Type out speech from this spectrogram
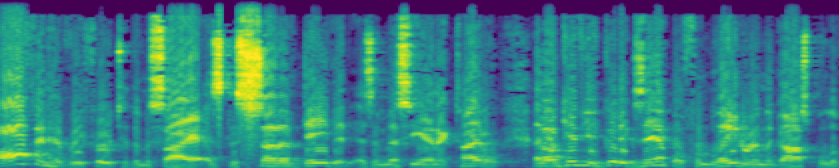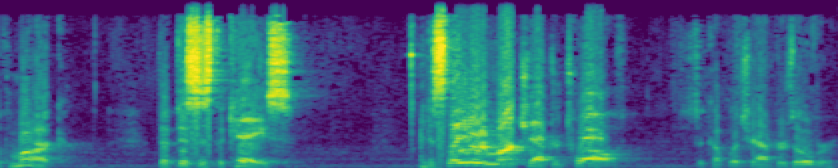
often have referred to the Messiah as the Son of David, as a messianic title. And I'll give you a good example from later in the Gospel of Mark that this is the case. And it's later in Mark chapter 12, just a couple of chapters over.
